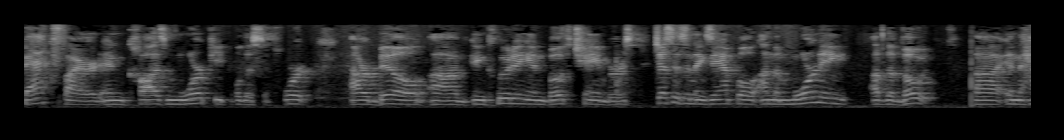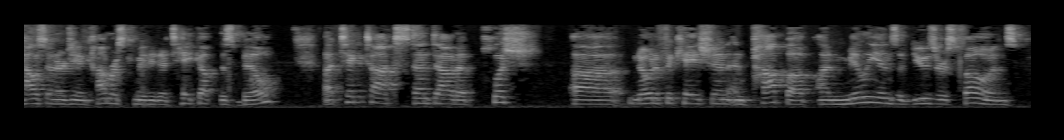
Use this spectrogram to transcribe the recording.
backfired and caused more people to support our bill, um, including in both chambers. Just as an example, on the morning of the vote uh, in the House Energy and Commerce Committee to take up this bill, uh, TikTok sent out a push uh, notification and pop up on millions of users' phones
